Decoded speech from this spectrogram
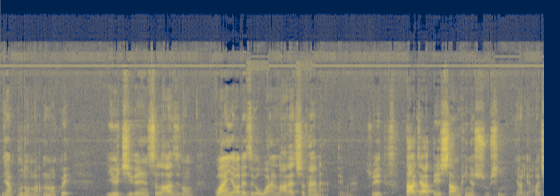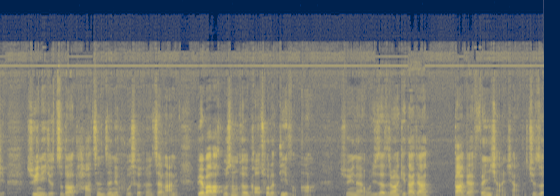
你像古董嘛，那么贵，有几个人是拿这种官窑的这个碗拿来吃饭的，对不对？所以大家对商品的属性要了解，所以你就知道它真正的护城河在哪里，别把它护城河搞错了地方啊。所以呢，我就在这地方给大家。大概分享一下子，就是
